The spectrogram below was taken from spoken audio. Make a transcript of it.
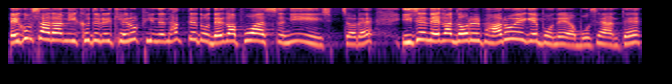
애굽 사람이 그들을 괴롭히는 학대도 내가 보았으니 10절에 이제 내가 너를 바로에게 보내어 모세한테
